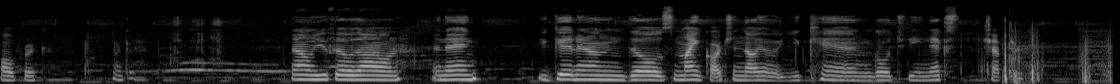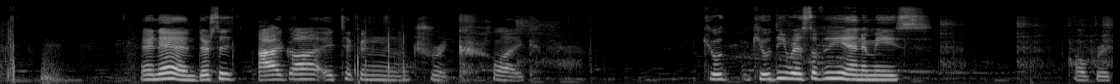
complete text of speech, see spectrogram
Oh, frick. Okay. Now you fell down, and then you get in those minecarts, and now you can go to the next chapter. And then there's a, I got a tipping trick, like, kill, kill the rest of the enemies. Oh, frick.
